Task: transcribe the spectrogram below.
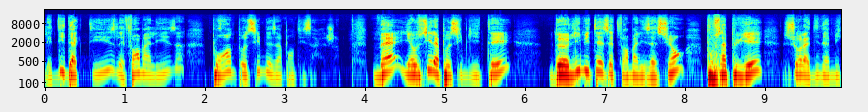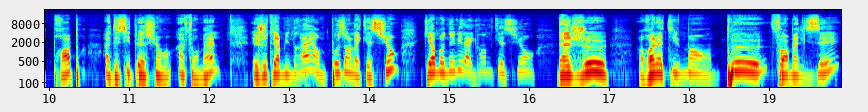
les didactisent, les formalisent pour rendre possible des apprentissages. Mais il y a aussi la possibilité de limiter cette formalisation pour s'appuyer sur la dynamique propre à des situations informelles. Et je terminerai en me posant la question, qui est à mon avis la grande question d'un jeu relativement peu formalisé,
